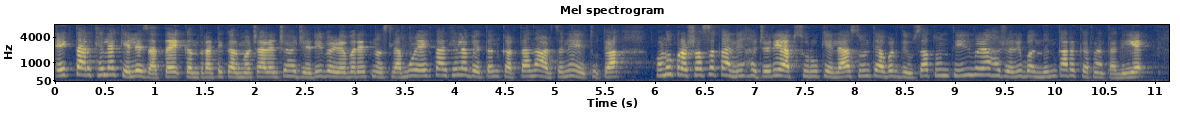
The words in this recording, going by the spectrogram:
एक तारखेला केले जात. आहे कंत्राटी कर्मचाऱ्यांची हजेरी वेळेवर येत नसल्यामुळे एक तारखेला वेतन करताना अडचणी येत होत्या. म्हणून प्रशासकांनी हजेरी ॲप सुरू केला असून त्यावर दिवसातून तीन वेळा हजेरी बंधनकारक करण्यात आली आहे.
